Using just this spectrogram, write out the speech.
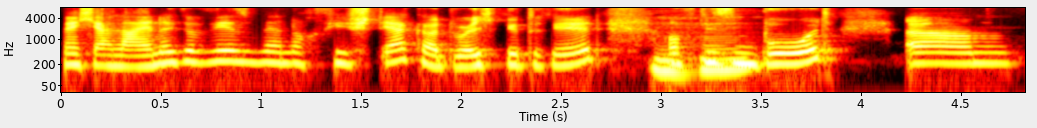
wenn ich alleine gewesen wäre, noch viel stärker durchgedreht mhm. auf diesem Boot. Ähm,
